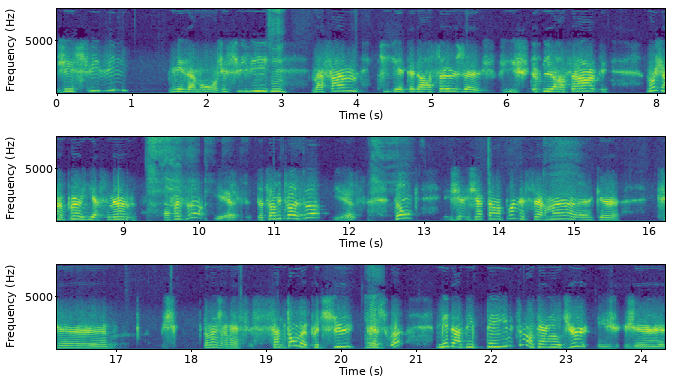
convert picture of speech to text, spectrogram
J'ai suivi mes amours. J'ai suivi Hmm. ma femme qui était danseuse, puis je suis devenu danseur. Puis moi, suis un peu un yes man. On fait ça? Yes. T'as-tu envie de faire ça? Yes. Donc, j'attends pas nécessairement que... que je- comment je reviens? Ça me tombe un peu dessus très souvent. Mais dans des pays, tu sais, mon terrain de jeu, et je, je,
